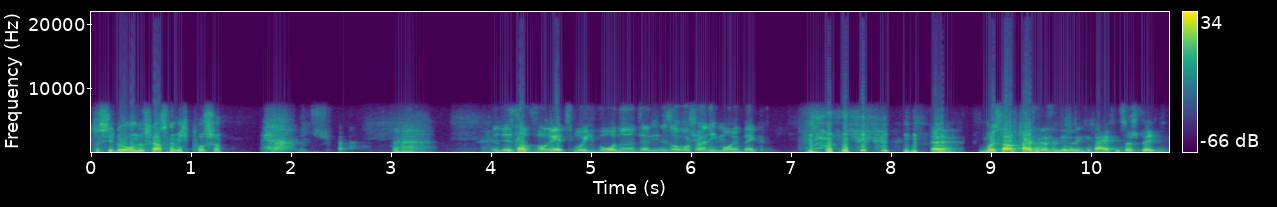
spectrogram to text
Das ist die Loren, du fährst nämlich Porsche. Mensch. Wenn du jetzt noch verrätst, wo ich wohne, dann ist er wahrscheinlich morgen weg. Da musst du aufpassen, dass dir die Reifen zerstechen.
